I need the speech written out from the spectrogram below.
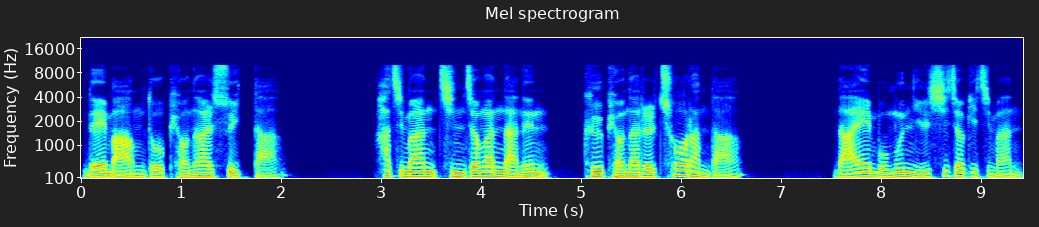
내 마음도 변화할 수 있다. 하지만 진정한 나는 그 변화를 초월한다. 나의 몸은 일시적이지만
